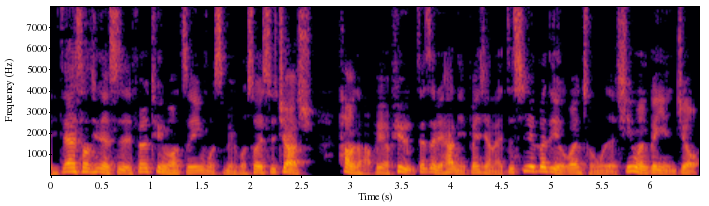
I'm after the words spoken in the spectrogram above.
你正在收听的是《f i r t u n 毛之音》，我是美国兽医师 Josh，和我的好朋友 Pew 在这里和你分享来自世界各地有关宠物的新闻跟研究。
